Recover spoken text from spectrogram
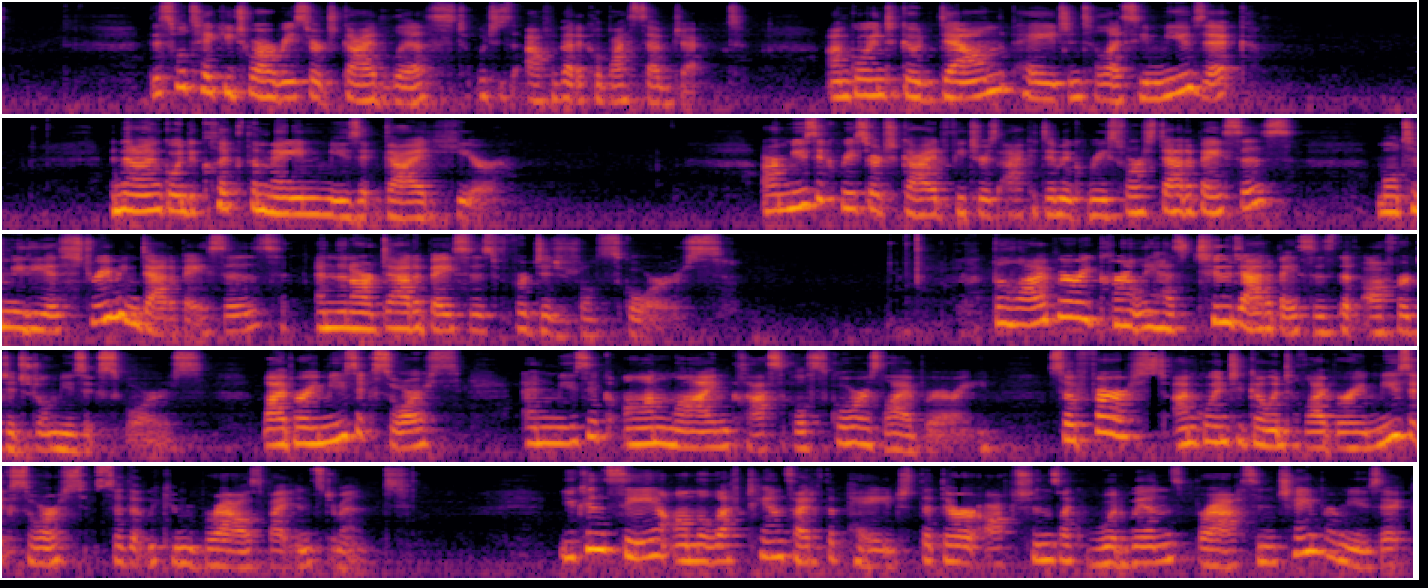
This will take you to our research guide list, which is alphabetical by subject. I'm going to go down the page until I see music, and then I'm going to click the main music guide here. Our music research guide features academic resource databases, multimedia streaming databases, and then our databases for digital scores. The library currently has two databases that offer digital music scores, Library Music Source and Music Online Classical Scores Library. So first, I'm going to go into Library Music Source so that we can browse by instrument. You can see on the left-hand side of the page that there are options like woodwinds, brass, and chamber music,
